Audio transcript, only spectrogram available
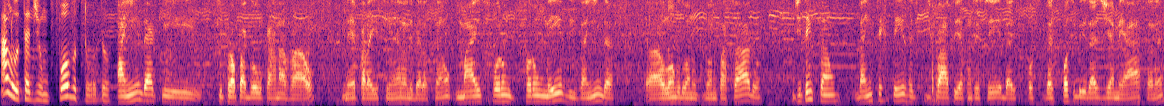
a luta de um povo todo. Ainda que se propagou o carnaval né, para esse ano, a liberação, mas foram, foram meses ainda, ao longo do ano, do ano passado, de tensão, da incerteza de se de fato ia acontecer, das, das possibilidades de ameaça, né,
